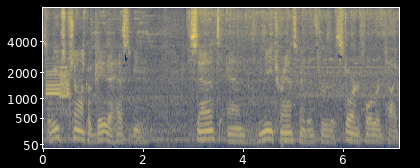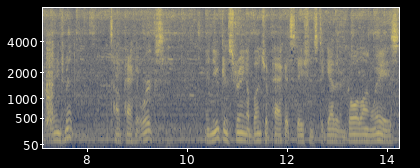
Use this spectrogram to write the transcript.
So each chunk of data has to be sent and retransmitted through the store and forward type arrangement. That's how packet works. And you can string a bunch of packet stations together and go a long ways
